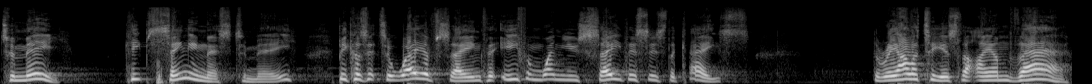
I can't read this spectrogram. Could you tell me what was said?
to me. Keep singing this to me because it's a way of saying that even when you say this is the case, the reality is that I am there.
